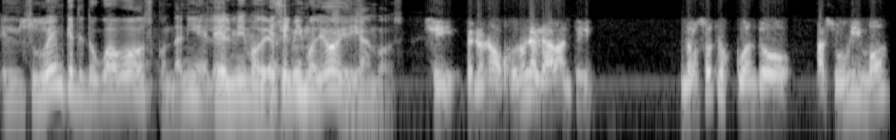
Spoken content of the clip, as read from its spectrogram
el SUEM que te tocó a vos con Daniele. El mismo de Es hoy. el mismo de hoy, digamos. Sí, pero no, con un agravante. Nosotros cuando asumimos,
